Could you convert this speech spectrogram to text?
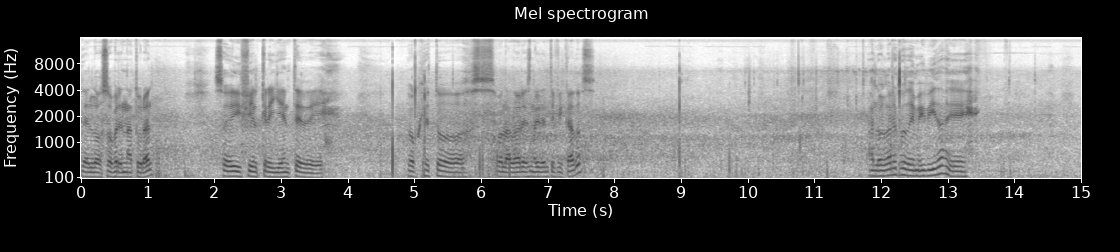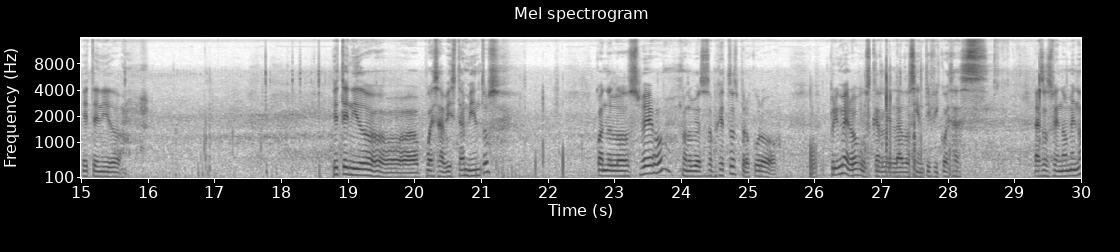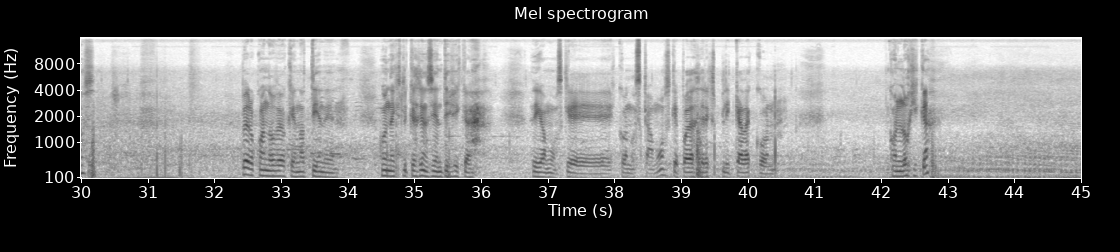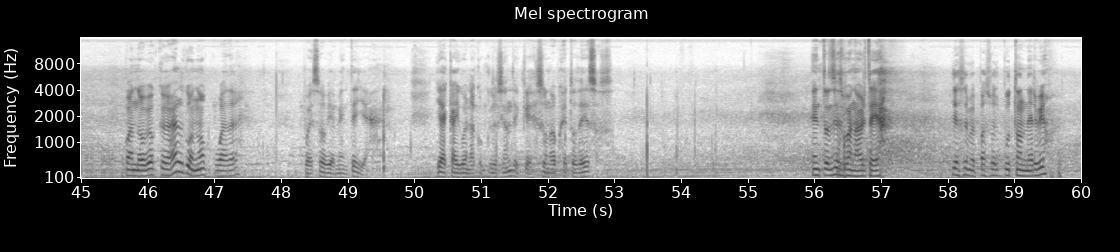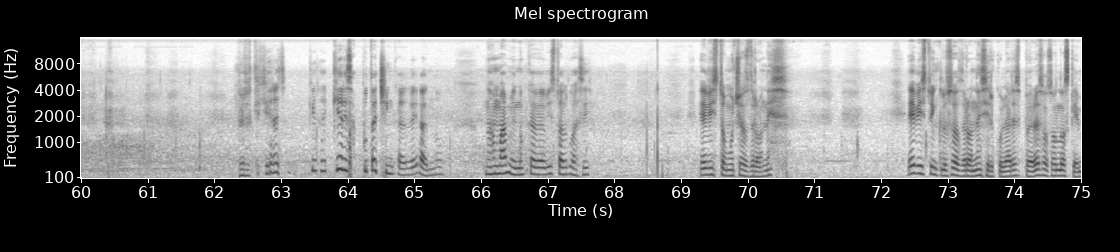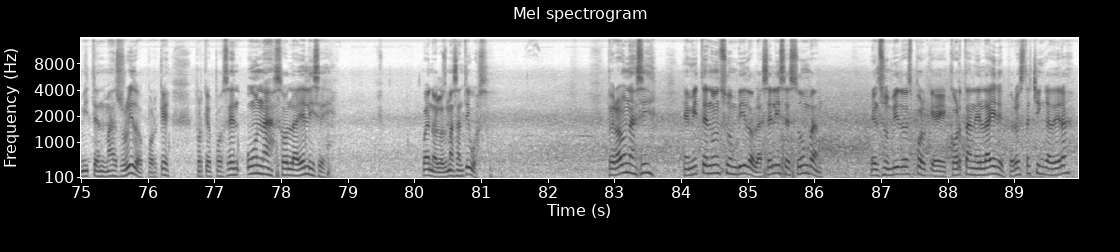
de lo sobrenatural. Soy fiel creyente de objetos voladores no identificados. A lo largo de mi vida he, he tenido he tenido pues avistamientos. Cuando los veo, cuando veo esos objetos, procuro primero buscarle el lado científico a, esas, a esos fenómenos. Pero cuando veo que no tienen una explicación científica, digamos que conozcamos, que pueda ser explicada con, con lógica, cuando veo que algo no cuadra, pues obviamente ya, ya caigo en la conclusión de que es un objeto de esos. Entonces, bueno, ahorita ya, ya se me pasó el puto nervio. Pero es que quiere, quiere, esa puta chingadera, no. No mames, nunca había visto algo así. He visto muchos drones. He visto incluso drones circulares, pero esos son los que emiten más ruido. ¿Por qué? Porque poseen una sola hélice. Bueno, los más antiguos. Pero aún así, emiten un zumbido. Las hélices zumban. El zumbido es porque cortan el aire, pero esta chingadera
